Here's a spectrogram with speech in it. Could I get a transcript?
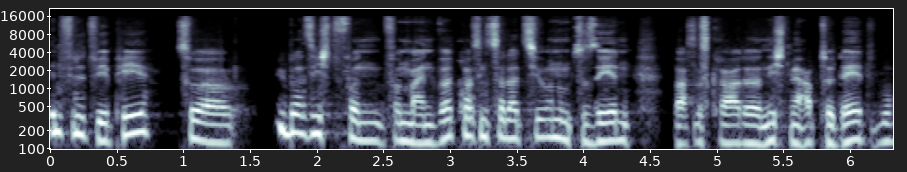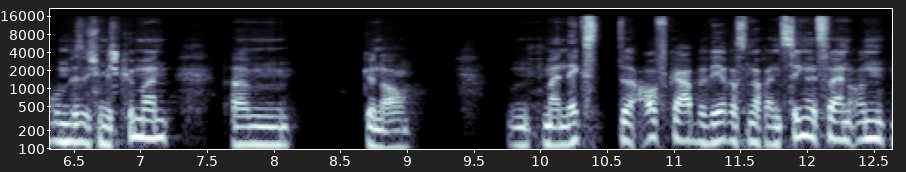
Infinite WP zur Übersicht von, von meinen WordPress-Installationen, um zu sehen, was ist gerade nicht mehr up-to-date, worum muss ich mich kümmern. Ähm, genau. Und meine nächste Aufgabe wäre es noch, ein Single Sign-On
